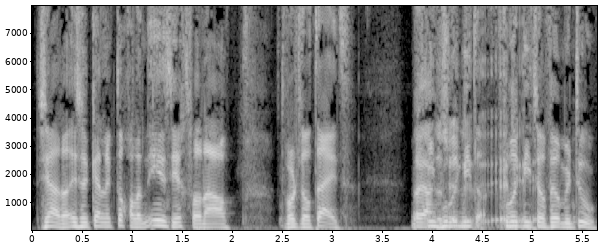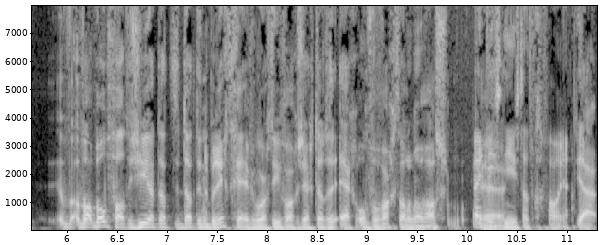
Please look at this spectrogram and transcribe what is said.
Dus ja, dan is er kennelijk toch wel een inzicht van: Nou, het wordt wel tijd. Nou ja, dus voel, ik niet, voel ik niet zoveel meer toe wat me opvalt is hier dat, dat in de berichtgeving wordt in ieder geval gezegd dat het erg onverwacht allemaal was. Bij Disney uh, is dat het geval, ja. Ja,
